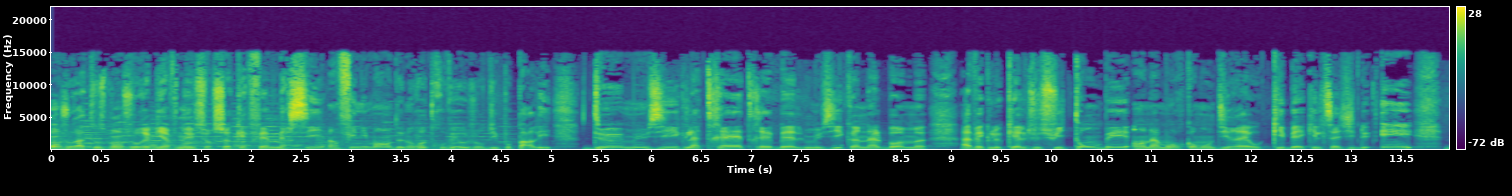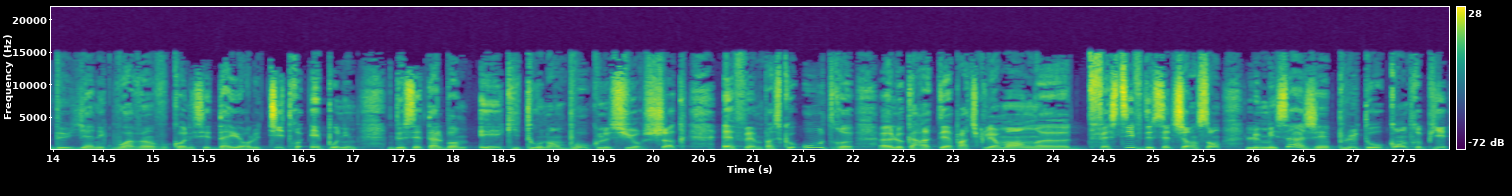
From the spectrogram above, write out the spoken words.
Bonjour à tous, bonjour et bienvenue sur Choc FM. Merci infiniment de nous retrouver aujourd'hui pour parler de musique, la très très belle musique, un album avec lequel je suis tombé en amour, comme on dirait au Québec. Il s'agit de Et de Yannick Boivin. Vous connaissez d'ailleurs le titre éponyme de cet album et qui tourne en boucle sur Choc FM parce que outre euh, le caractère particulièrement euh, festif de cette chanson, le message est plutôt contre-pied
